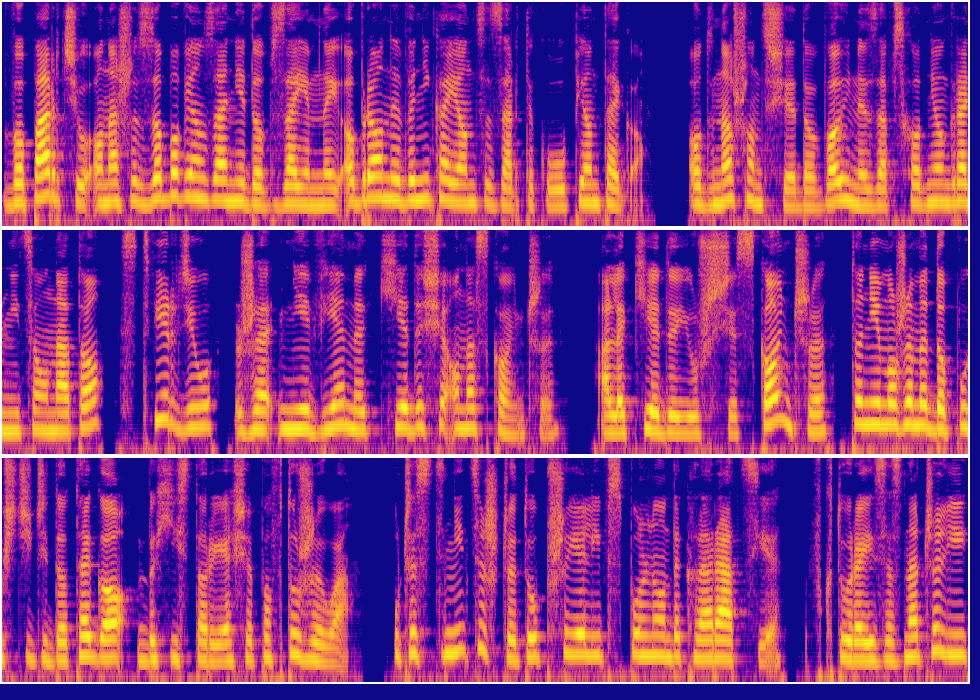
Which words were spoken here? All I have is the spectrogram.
w oparciu o nasze zobowiązanie do wzajemnej obrony wynikające z artykułu 5. Odnosząc się do wojny za wschodnią granicą NATO, stwierdził, że nie wiemy, kiedy się ona skończy. Ale kiedy już się skończy, to nie możemy dopuścić do tego, by historia się powtórzyła. Uczestnicy szczytu przyjęli wspólną deklarację, w której zaznaczyli,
